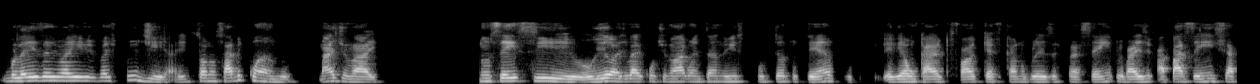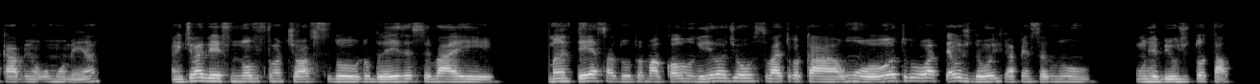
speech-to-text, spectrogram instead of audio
Blazers vai, vai explodir. A gente só não sabe quando, mas vai. Não sei se o Lillard vai continuar aguentando isso por tanto tempo. Ele é um cara que fala que quer ficar no Blazers para sempre, mas a paciência acaba em algum momento. A gente vai ver esse novo front office do, do Blazers se vai manter essa dupla McCollum Lillard ou se vai trocar um ou outro, ou até os dois, já pensando num, rebuild total.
